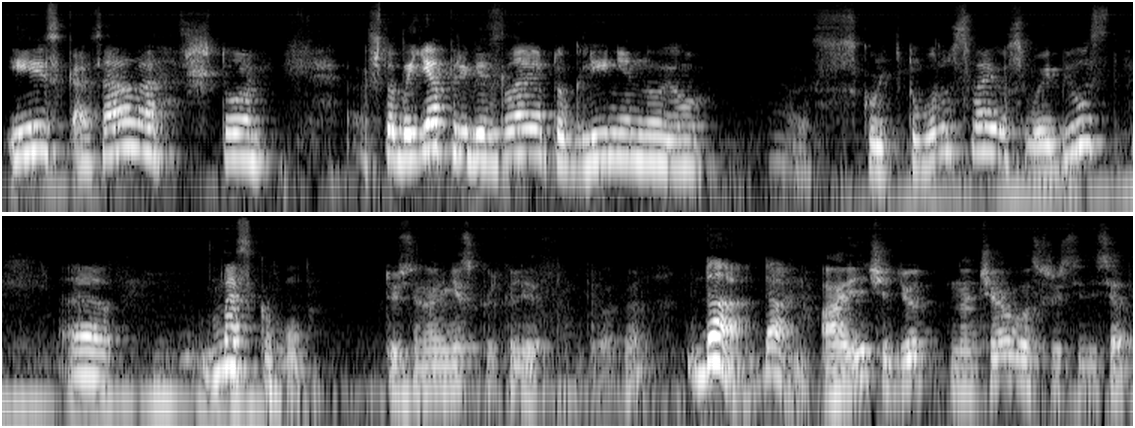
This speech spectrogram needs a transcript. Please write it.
и сказала, что чтобы я привезла эту глиняную э, скульптуру свою, свой бюст э, в Москву. То есть она несколько лет там была, да? Да, да. А речь идет начало с 60-х,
